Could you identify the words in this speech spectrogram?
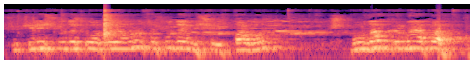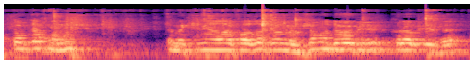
şu kiriş şuradaki ortaya vurursa şuradaymış kiriş pardon. Buradan kırma yapar. Çok yapmamış. Demek ki binalar fazla dönmemiş ama dövebilir, kırabilir de.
